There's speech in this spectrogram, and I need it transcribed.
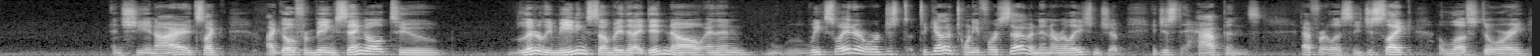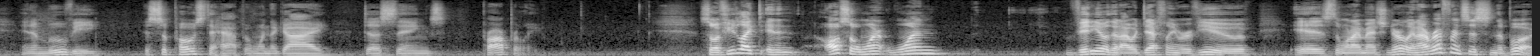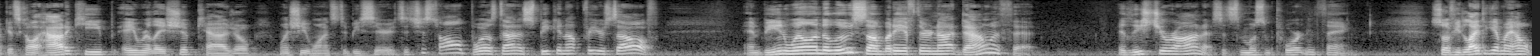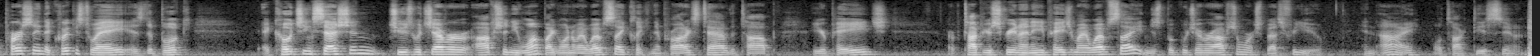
And she and I, it's like I go from being single to literally meeting somebody that I didn't know, and then weeks later, we're just together 24 7 in a relationship. It just happens effortlessly, just like a love story in a movie is supposed to happen when the guy does things properly. So if you'd like to, and also one one video that I would definitely review is the one I mentioned earlier, and I reference this in the book. It's called "How to Keep a Relationship Casual When She Wants to Be Serious." It just all boils down to speaking up for yourself and being willing to lose somebody if they're not down with it. At least you're honest. It's the most important thing. So if you'd like to get my help personally, the quickest way is to book a coaching session. Choose whichever option you want by going to my website, clicking the products tab, at the top of your page, or top of your screen on any page of my website, and just book whichever option works best for you. And I will talk to you soon.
